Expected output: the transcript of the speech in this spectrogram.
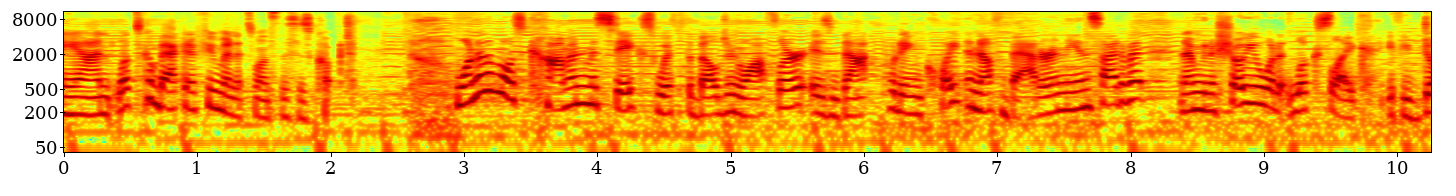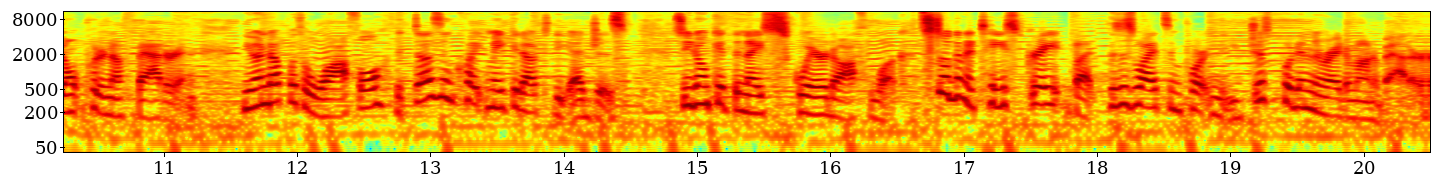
And let's come back in a few minutes once this is cooked. One of the most common mistakes with the Belgian waffler is not putting quite enough batter in the inside of it, and I'm gonna show you what it looks like if you don't put enough batter in. You end up with a waffle that doesn't quite make it out to the edges, so you don't get the nice squared off look. It's still gonna taste great, but this is why it's important that you just put in the right amount of batter.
